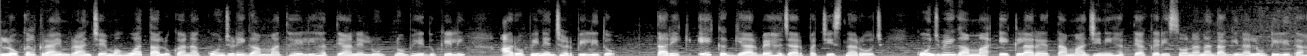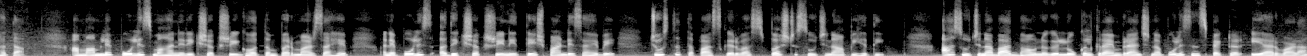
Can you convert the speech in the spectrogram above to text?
લોકલ ક્રાઇમ બ્રાન્ચે મહુવા તાલુકાના કોંજડી ગામમાં થયેલી હત્યા અને લૂંટનો ભેદ ઉકેલી આરોપીને ઝડપી લીધો. તારીખ એક અગિયાર બે હજાર પચીસના રોજ કોંજવી ગામમાં એકલા રહેતા માજીની હત્યા કરી સોનાના દાગીના લૂંટી લીધા હતા. આ મામલે પોલીસ મહાનિરીક્ષક શ્રી ગૌતમ પરમાર સાહેબ અને પોલીસ અધિક્ષક શ્રી નિતેશ પાંડે સાહેબે ચુસ્ત તપાસ કરવા સ્પષ્ટ સૂચના આપી હતી. આ સૂચના બાદ ભાવનગર લોકલ ક્રાઇમ બ્રાન્ચના police inspector A R Vala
